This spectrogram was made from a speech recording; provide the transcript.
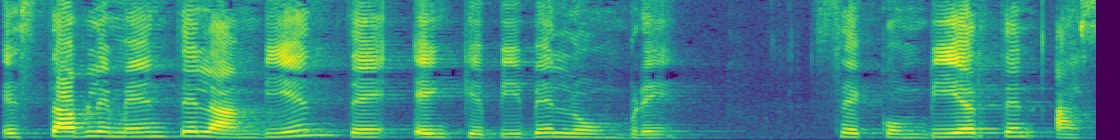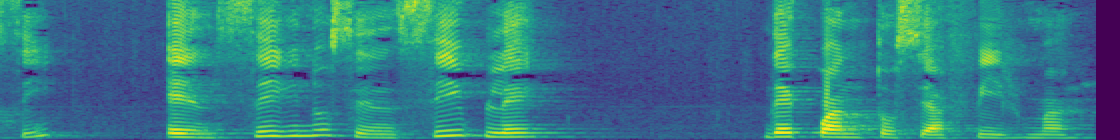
establemente el ambiente en que vive el hombre. Se convierten así en signo sensible de cuanto se afirma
